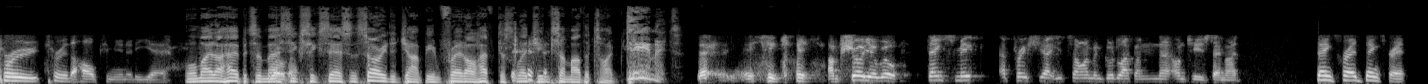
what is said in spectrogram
through through the whole community. Yeah. Well, mate, I hope it's a massive well success. And sorry to jump in, Fred. I'll have to sledge him some other time. Damn it! I'm sure you will. Thanks, Mick. Appreciate your time and good luck on uh, on Tuesday, mate. Thanks, Fred. Thanks, Grant.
